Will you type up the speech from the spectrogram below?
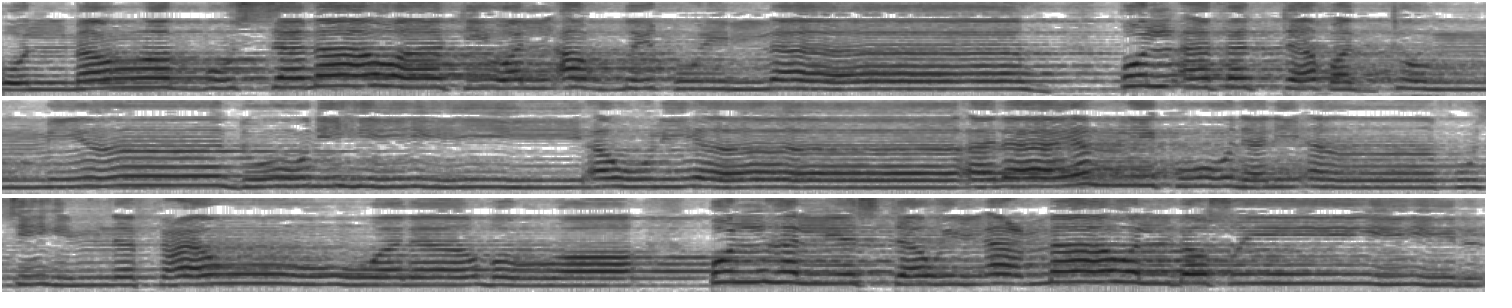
قل من رب السماوات والأرض قل الله قل أفاتخذتم من دونه أولياء لا يملكون لأنفسهم نفعا ولا ضرا قل هل يستوي الأعمى والبصير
